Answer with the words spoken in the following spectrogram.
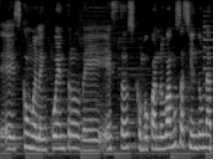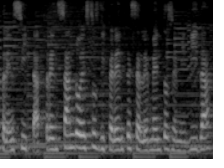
es como el encuentro de estos, como cuando vamos haciendo una trencita, trenzando estos diferentes elementos de mi vida,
